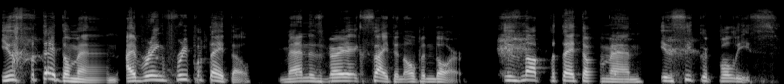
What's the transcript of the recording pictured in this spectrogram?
Is potato man. I bring free potato. Man is very excited. Open door. Is not potato man. Is secret police.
